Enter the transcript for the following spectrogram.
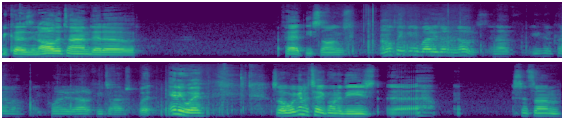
Because in all the time that uh, I've had these songs, I don't think anybody's ever noticed, and I've even kind of like pointed it out a few times. But anyway, so we're gonna take one of these. Uh, since I'm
